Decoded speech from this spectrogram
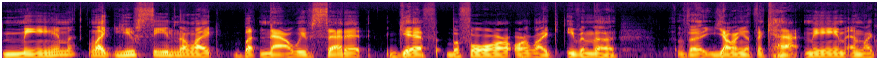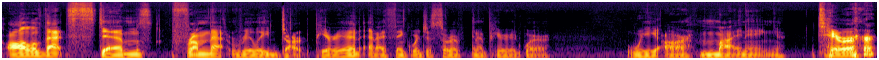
meme. Like you've seen the like, but now we've said it GIF before, or like even the the yelling at the cat meme, and like all of that stems from that really dark period. And I think we're just sort of in a period where we are mining terror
